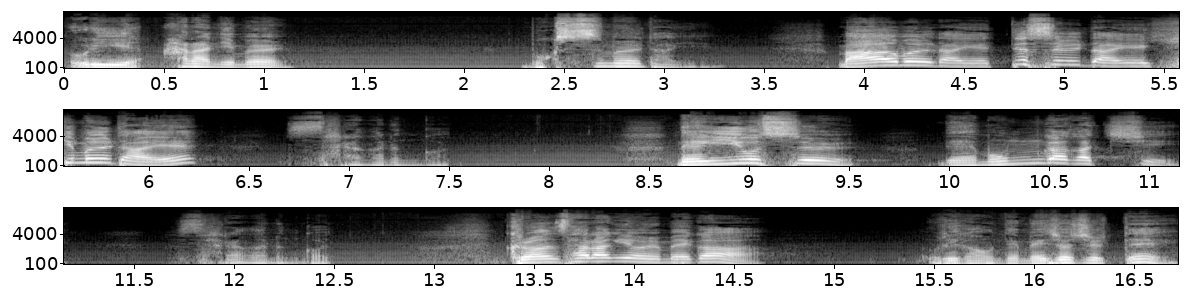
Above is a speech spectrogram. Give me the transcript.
우리 하나님을 목숨을 다해, 마음을 다해, 뜻을 다해, 힘을 다해 사랑하는 것. 내 이웃을 내 몸과 같이 사랑하는 것. 그런 사랑의 열매가 우리 가운데 맺어질 때,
